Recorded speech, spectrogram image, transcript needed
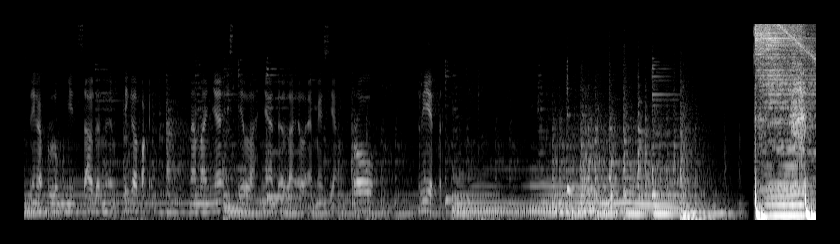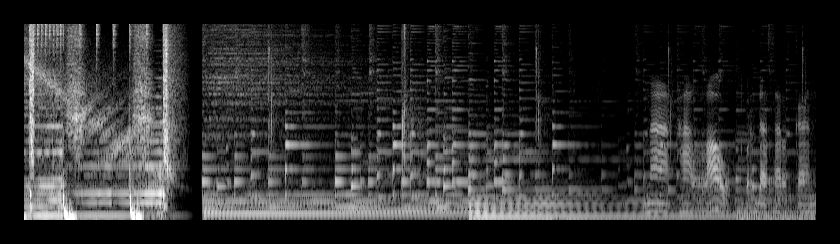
Artinya nggak perlu menginstal dan tinggal pakai. Namanya istilahnya adalah LMS yang proprietary berdasarkan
